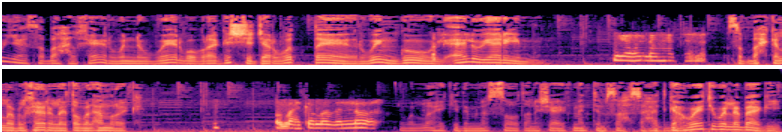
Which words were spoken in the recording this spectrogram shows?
ويا صباح الخير والنوير وورق الشجر والطير. ونقول ألو يا ريم؟ يا هلا هلا. صبحك الله بالخير الله يطول عمرك. صبحك الله بالنور. والله كذا من الصوت أنا شايف ما أنت مصحصح تقهويتي ولا باقي؟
